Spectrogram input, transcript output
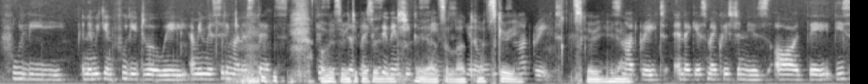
fully, and then we can fully do away? I mean, we're sitting on a stats Over percentage of like 70%. Yeah, it's a lot, You know, yeah, it's scary. is not great. scary It's yeah not great. And I guess my question is, are they these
